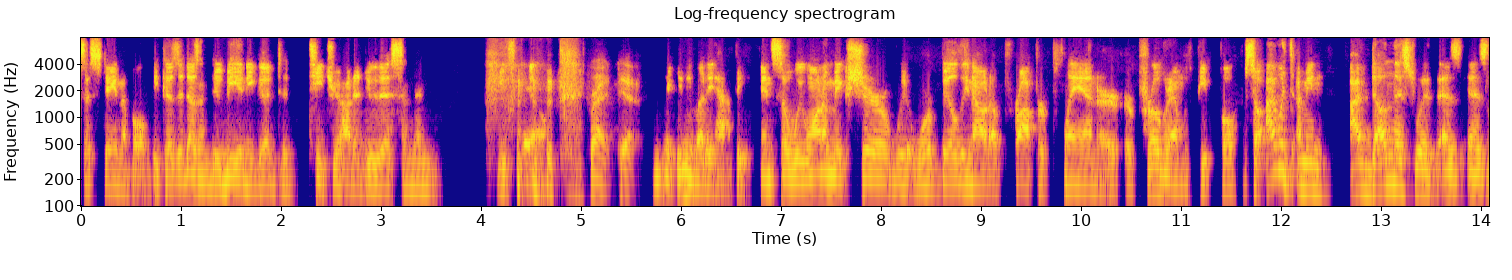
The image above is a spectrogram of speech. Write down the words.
sustainable. Because it doesn't do me any good to teach you how to do this and then you fail. right. Yeah. Make anybody happy. And so we want to make sure we, are building out a proper plan or, or program with people. So I would, I mean, I've done this with as as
